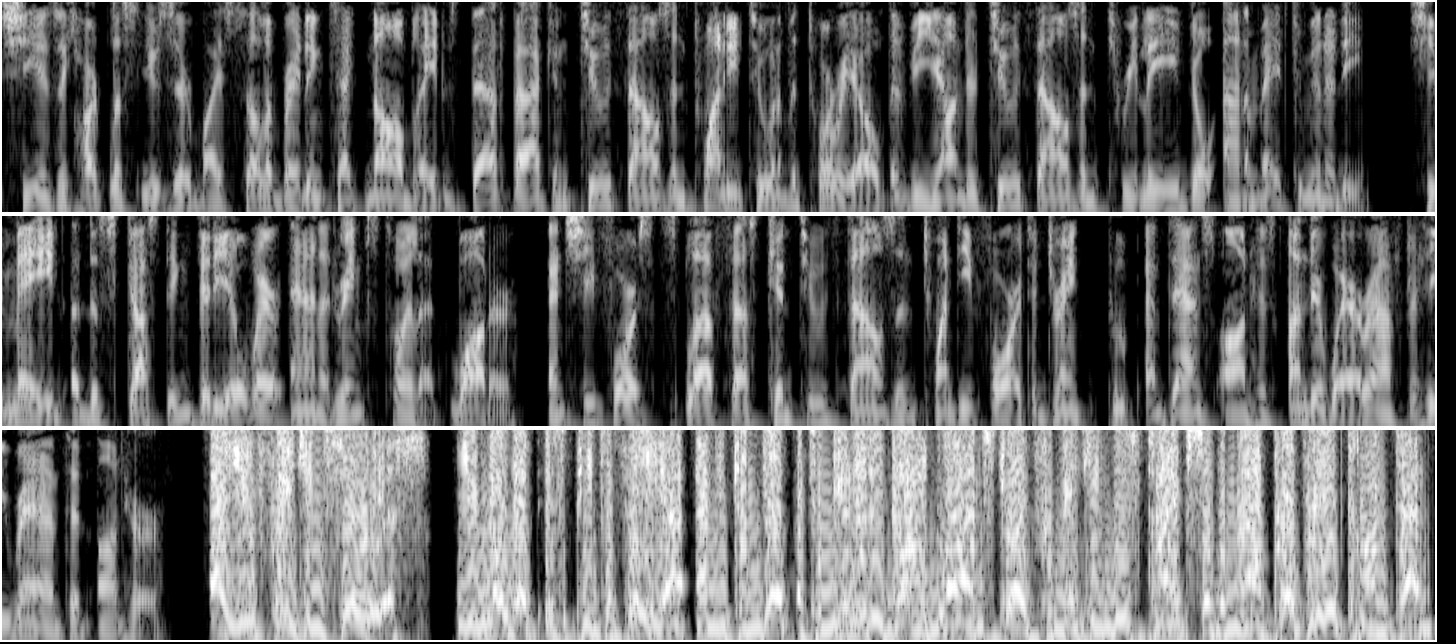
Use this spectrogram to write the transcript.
She is a heartless user by celebrating Technoblade's death back in 2022 in Vittorio the Viander 2003 Leave Go Animate community. She made a disgusting video where Anna drinks toilet water, and she forced Splatfest Kid 2024 to drink poop and dance on his underwear after he ranted on her. Are you freaking serious? You know that is pedophilia and you can get a community guideline strike for making these types of inappropriate content.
